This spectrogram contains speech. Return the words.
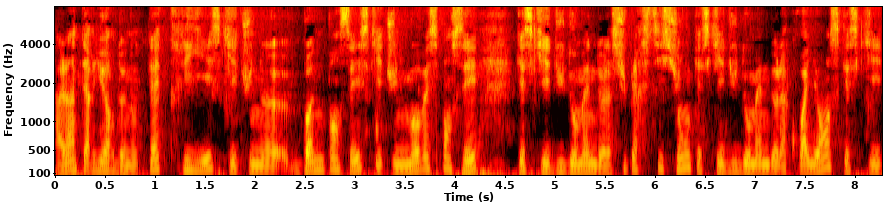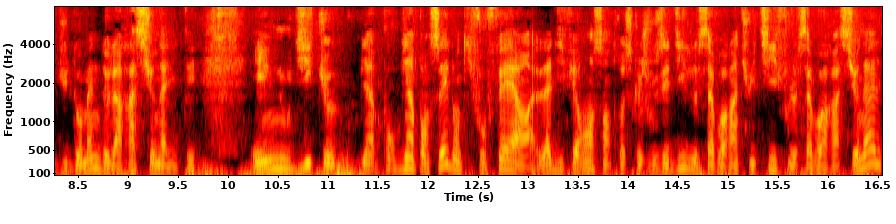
à l'intérieur de notre tête trier ce qui est une bonne pensée, ce qui est une mauvaise pensée, qu'est-ce qui est du domaine de la superstition, qu'est-ce qui est du domaine de la croyance, qu'est-ce qui est du domaine de la rationalité. Et il nous dit que bien pour bien penser, donc il faut faire la différence entre ce que je vous ai dit, le savoir intuitif, le savoir rationnel.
